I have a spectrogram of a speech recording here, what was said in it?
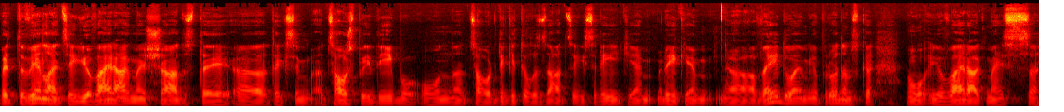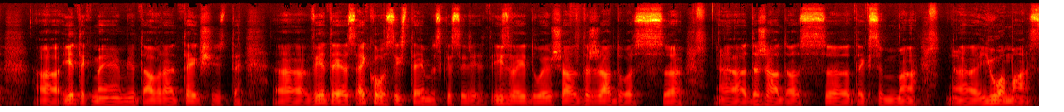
Bet vienlaicīgi, jo vairāk mēs šādus te, teiksim, caurspīdību un caur digitalizācijas rīkiem, rīkiem uh, veidojam, jo, protams, ka nu, jo vairāk mēs ietekmējam, ja tā varētu teikt, šīs te, vietējās ekosistēmas, kas ir izveidojušās dažādos, dažādās teiksim, jomās.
